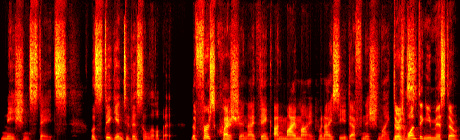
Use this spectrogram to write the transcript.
nation states. Let's dig into this a little bit. The first question right. I think on my mind when I see a definition like this. There's this, one thing you missed though,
